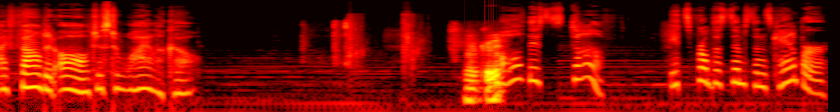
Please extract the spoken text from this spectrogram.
I found it all just a while ago. Okej. All this stuff. It's from the Simpsons camper.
